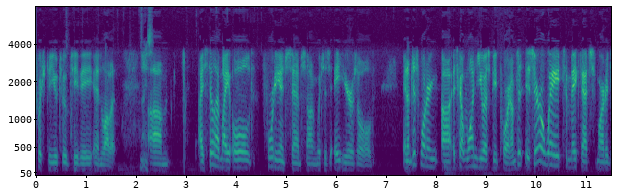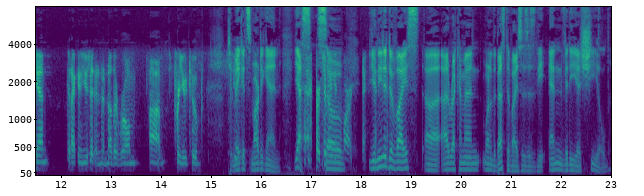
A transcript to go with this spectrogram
switched to YouTube TV, and love it. Nice. Um, I still have my old 40-inch Samsung, which is eight years old, and I'm just wondering. Uh, it's got one USB port. I'm just. Is there a way to make that smart again? That I can use it in another room um, for YouTube? to make it smart again. Yes. Or to make so you need a device. Uh, I recommend one of the best devices is the NVIDIA Shield.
